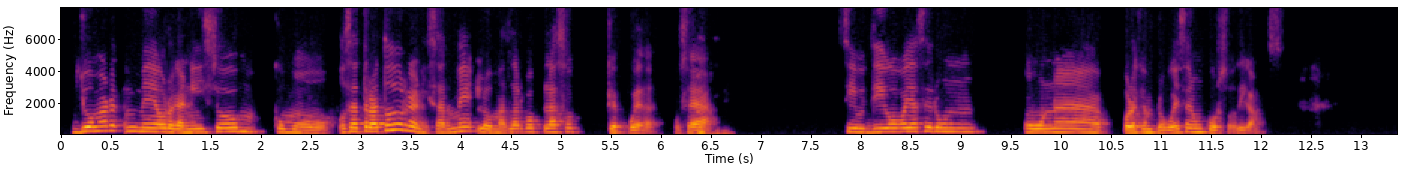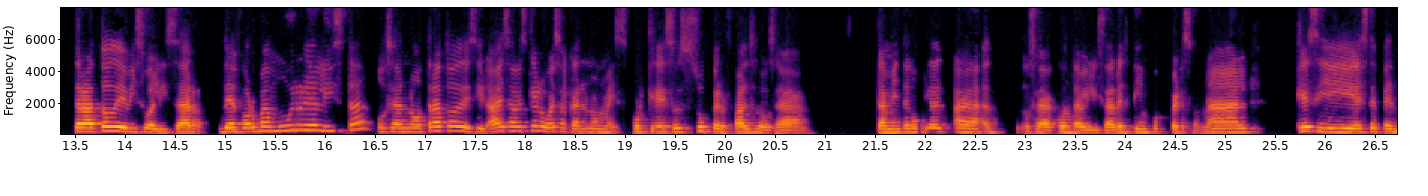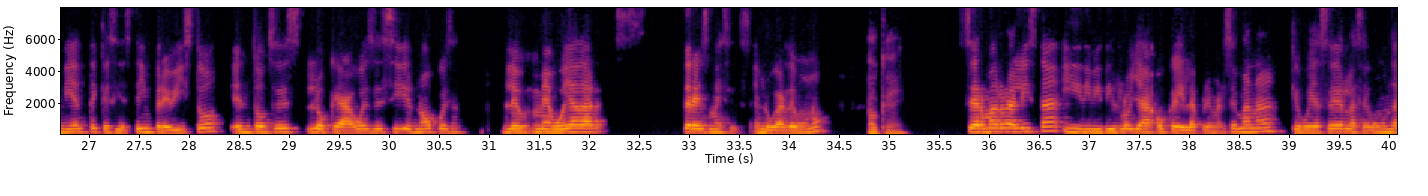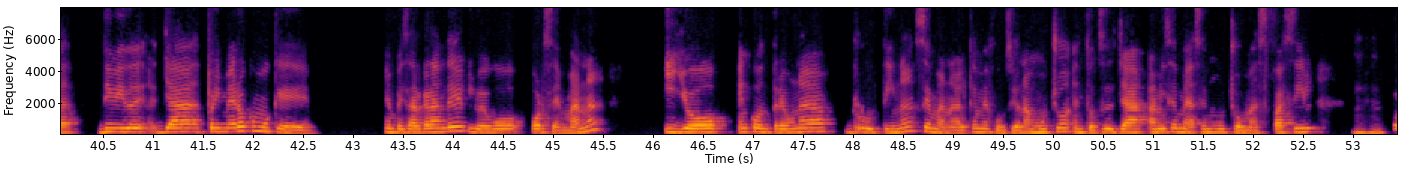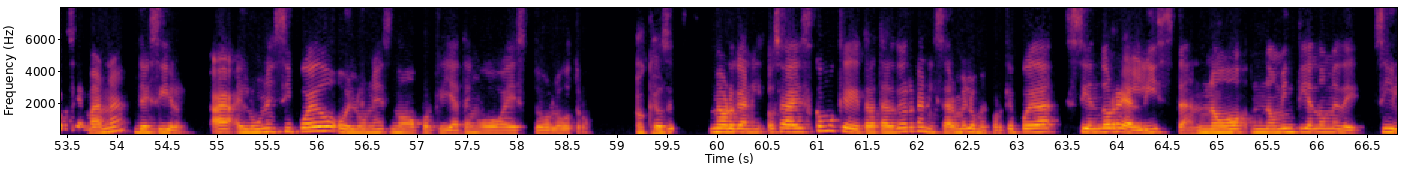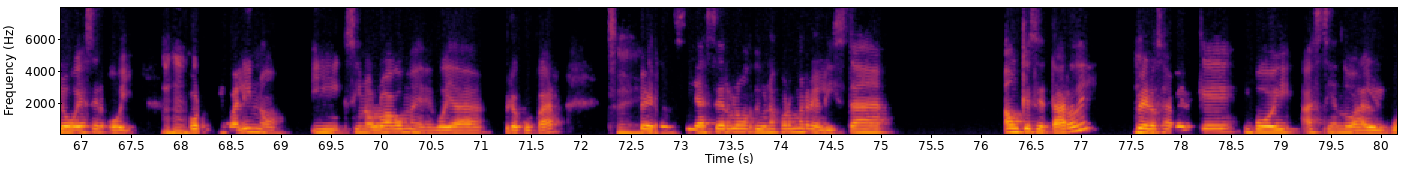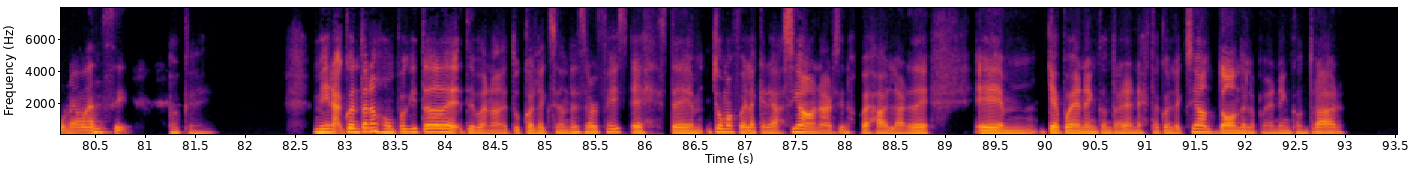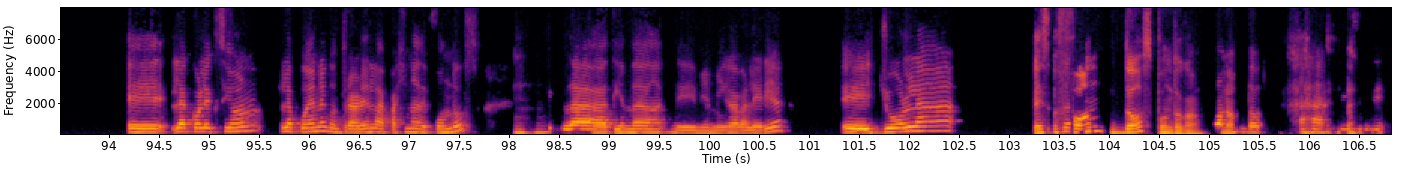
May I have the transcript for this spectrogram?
Yo me, or- me organizo como, o sea, trato de organizarme lo más largo plazo que pueda. O sea, si digo voy a hacer un, una, por ejemplo, voy a hacer un curso, digamos. Trato de visualizar de forma muy realista, o sea, no trato de decir, ay, ¿sabes qué? Lo voy a sacar en un mes, porque eso es súper falso, o sea, Mm, También tengo que, ah, o sea, contabilizar el tiempo personal, que si esté pendiente, que si esté imprevisto. Entonces, lo que hago es decir, no, pues le- me voy a dar tres meses en lugar de uno, Ok. Ser más realista y dividirlo ya, ok, la primera semana, ¿qué voy a hacer? La segunda, divide ya primero como que empezar grande, luego por semana. Y yo encontré una rutina semanal que me funciona mucho, entonces ya a mí se me hace mucho más fácil por semana decir, ah, el lunes sí puedo o el lunes no, porque ya tengo esto o lo otro. Ok. Entonces, me organizo, o sea, es como que tratar de organizarme lo mejor que pueda, siendo realista, no, no mintiéndome de, sí, lo voy a hacer hoy, porque igual y no, y si no lo hago me voy a preocupar, Sí, pero sí hacerlo de una forma realista, aunque se tarde, pero saber que voy haciendo algún avance. Ok. Mira, cuéntanos un poquito de, de, bueno, de tu colección de Surface, este, cómo fue la creación, a ver si nos puedes hablar de em, qué pueden encontrar en esta colección, dónde la pueden encontrar. Eh, la colección la pueden encontrar en la página de fondos Ujú. la tienda de mi amiga Valeria. Eh, yo la, Es o sea, fond2.com, ¿no? do- ajá, sí, sí, sí.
